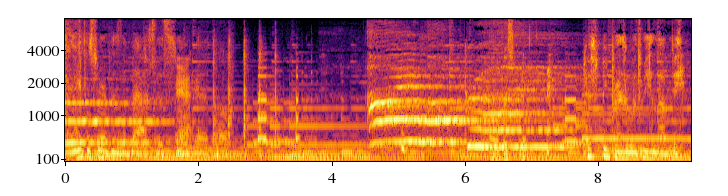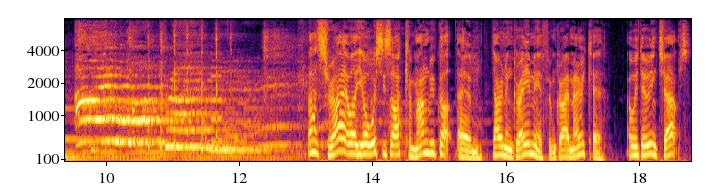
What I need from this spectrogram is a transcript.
The maple syrup is the best. It's so Yeah. good. Oh. Oh, this bit. Just be present with me and love me. That's right. Well, your wishes are command. We've got um, Darren and Graham here from Gry America. How are we doing, chaps?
